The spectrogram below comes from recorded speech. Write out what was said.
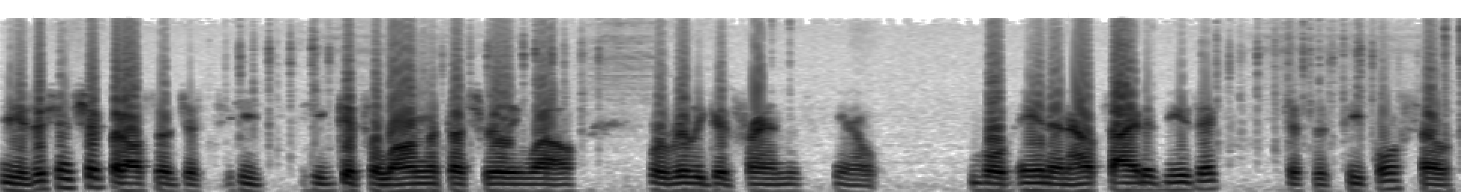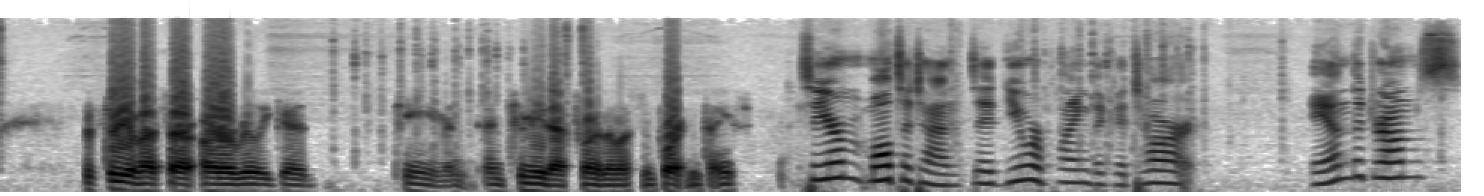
musicianship, but also just he he gets along with us really well. We're really good friends, you know, both in and outside of music, just as people. So the three of us are, are a really good team, and, and to me, that's one of the most important things. So you're multi-talented. You were playing the guitar and the drums.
